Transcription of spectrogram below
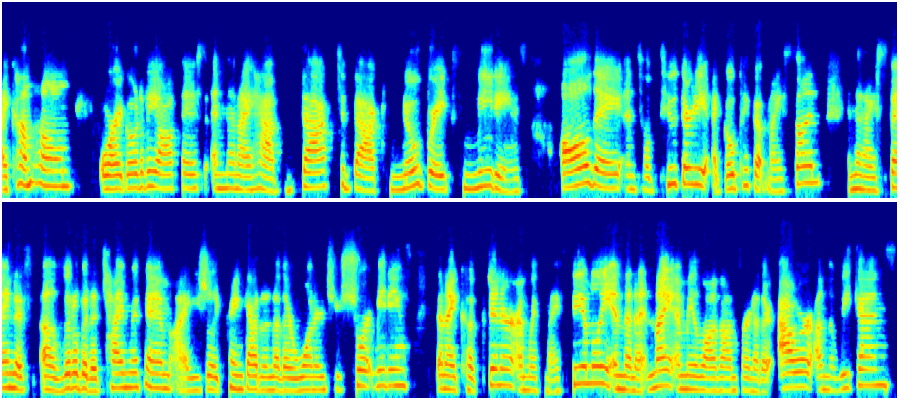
I come home or I go to the office, and then I have back to back, no breaks meetings all day until 2.30 i go pick up my son and then i spend a, a, little bit of time with him i usually crank out another one or two short meetings then i cook dinner i'm with my family and then at night i may log on for another hour on the weekends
